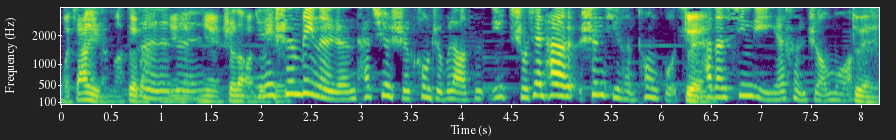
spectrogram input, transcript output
我家里人嘛，对吧？对对对你也你也知道，就是因为生病的人，他确实控制不了自己。因为首先他的身体很痛苦，其实他的心理也很折磨。，对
